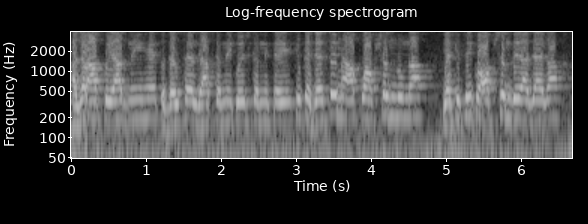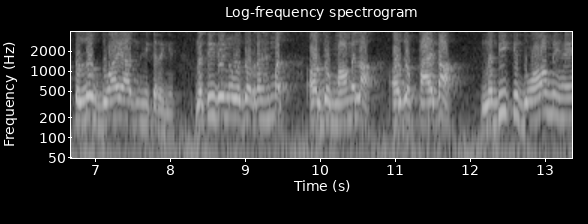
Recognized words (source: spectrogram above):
अगर आपको याद नहीं है तो जल्द से जल्द याद करने की कोशिश करनी चाहिए, क्योंकि जैसे मैं आपको ऑप्शन दूँगा, या किसी को ऑप्शन दिया जाएगा तो लोग दुआएँ याद नहीं करेंगे। नतीजे में वो जो रहमत और जो मामला और जो फ़ायदा नबी की दुआओं में है,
